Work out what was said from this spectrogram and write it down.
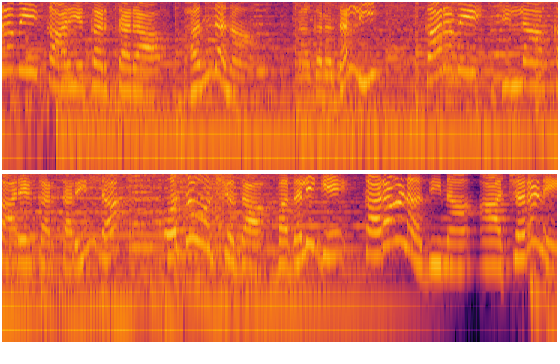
ಕರವೇ ಕಾರ್ಯಕರ್ತರ ಬಂಧನ. ನಗರದಲ್ಲಿ ಕರವೇ ಜಿಲ್ಲಾ ಕಾರ್ಯಕರ್ತರಿಂದ ಹೊಸ ವರ್ಷದ ಬದಲಿಗೆ ಕರಾಳ ದಿನ ಆಚರಣೆ.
